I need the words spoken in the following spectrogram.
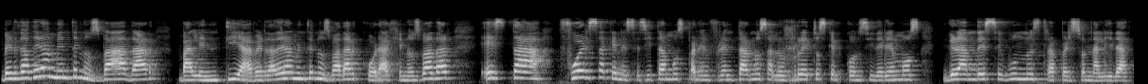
verdaderamente nos va a dar valentía, verdaderamente nos va a dar coraje, nos va a dar esta fuerza que necesitamos para enfrentarnos a los retos que consideremos grandes según nuestra personalidad.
